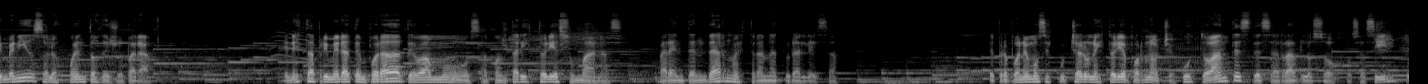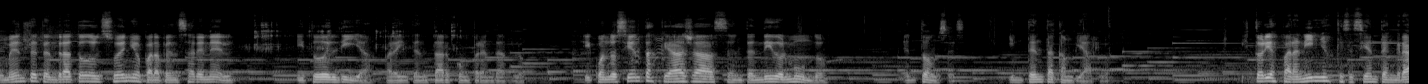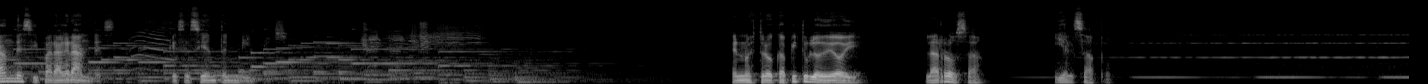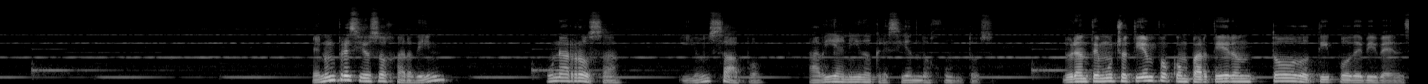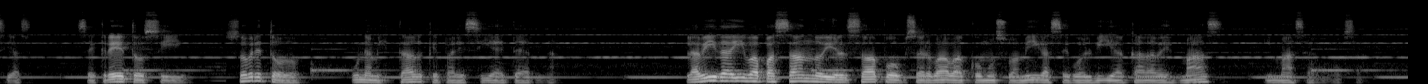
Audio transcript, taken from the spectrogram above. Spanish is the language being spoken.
Bienvenidos a los cuentos de Yopará. En esta primera temporada te vamos a contar historias humanas para entender nuestra naturaleza. Te proponemos escuchar una historia por noche, justo antes de cerrar los ojos. Así, tu mente tendrá todo el sueño para pensar en él y todo el día para intentar comprenderlo. Y cuando sientas que hayas entendido el mundo, entonces intenta cambiarlo. Historias para niños que se sienten grandes y para grandes que se sienten niños. En nuestro capítulo de hoy, la rosa y el sapo. En un precioso jardín, una rosa y un sapo habían ido creciendo juntos. Durante mucho tiempo compartieron todo tipo de vivencias, secretos y, sobre todo, una amistad que parecía eterna. La vida iba pasando y el sapo observaba cómo su amiga se volvía cada vez más y más hermosa.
